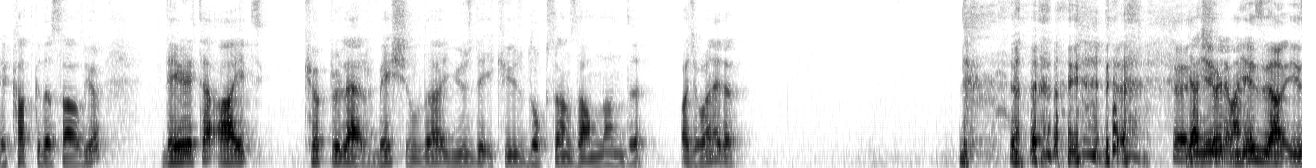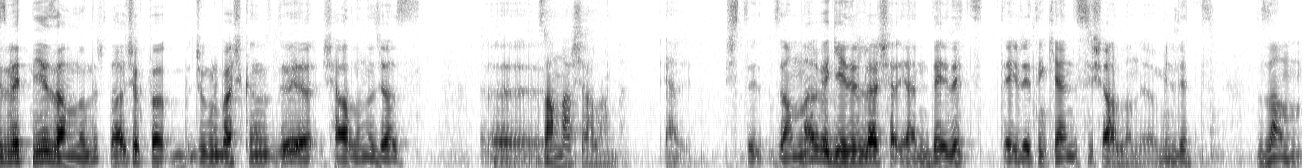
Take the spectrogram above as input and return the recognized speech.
e, katkı da sağlıyor. Devlete ait köprüler 5 yılda %290 zamlandı. Acaba neden? ya niye, şöyle hani niye zam- hizmet niye zamlanır? Daha çok Cumhurbaşkanımız diyor ya şahlanacağız. Ee, zamlar şahlandı. Yani işte zamlar ve gelirler yani devlet devletin kendisi şahlanıyor. Millet zam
